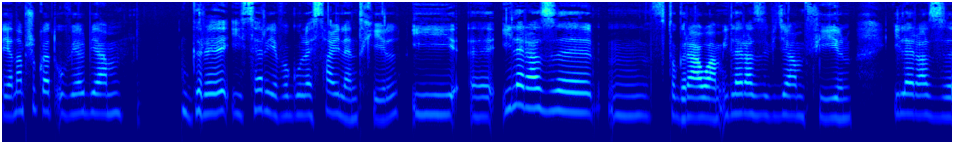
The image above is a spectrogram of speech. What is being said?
Ja na przykład uwielbiam gry i serię w ogóle Silent Hill i ile razy mm, w to grałam, ile razy widziałam film, ile razy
